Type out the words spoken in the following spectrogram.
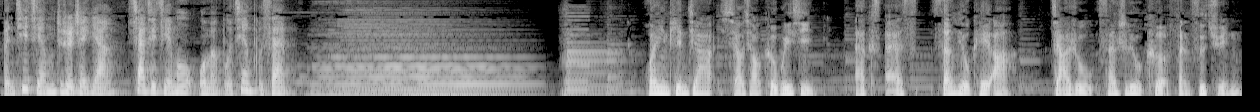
本期节目就是这样，下期节目我们不见不散。欢迎添加小小客微信，xs 三六 kr，加入三十六氪粉丝群。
